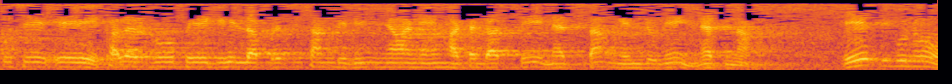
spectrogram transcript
කුසේ ඒ කලර රූපේ ගිහිල්ලා ප්‍රතිසන්දි විඥානය හටගත්තේ නැත්නම් එල්ලුනේ නැත්නම් ඒ තිබුණෝ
